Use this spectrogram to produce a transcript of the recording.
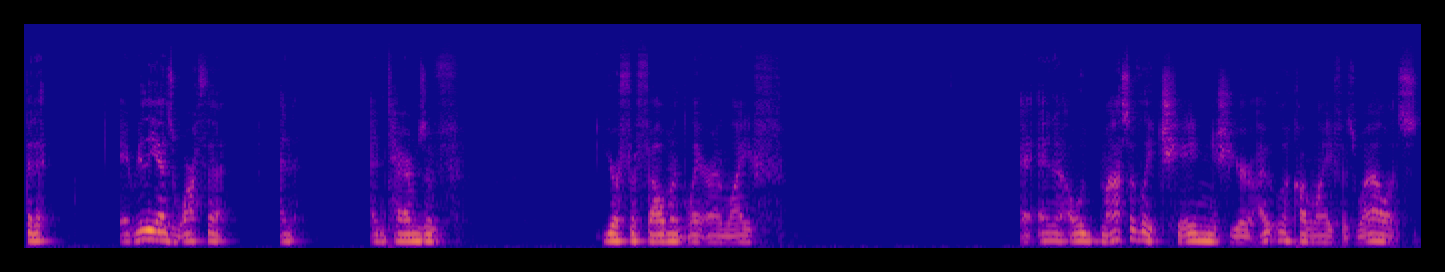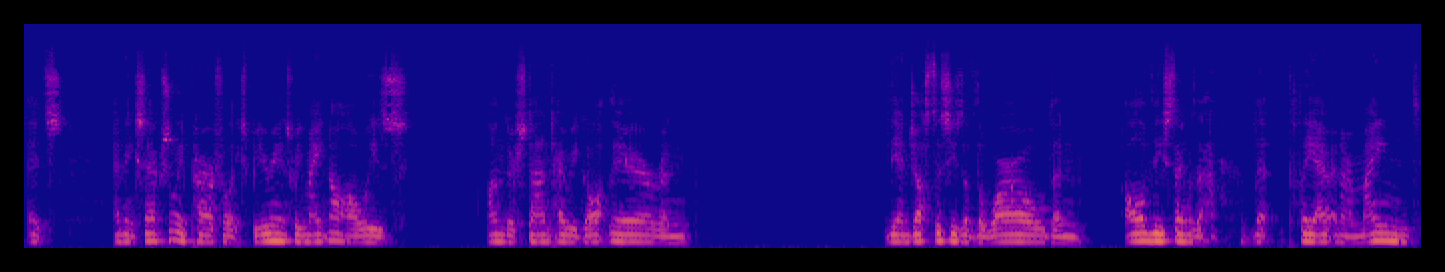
But it it really is worth it in in terms of your fulfillment later in life. And it will massively change your outlook on life as well. It's it's an exceptionally powerful experience. We might not always understand how we got there and the injustices of the world and all of these things that that play out in our mind.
